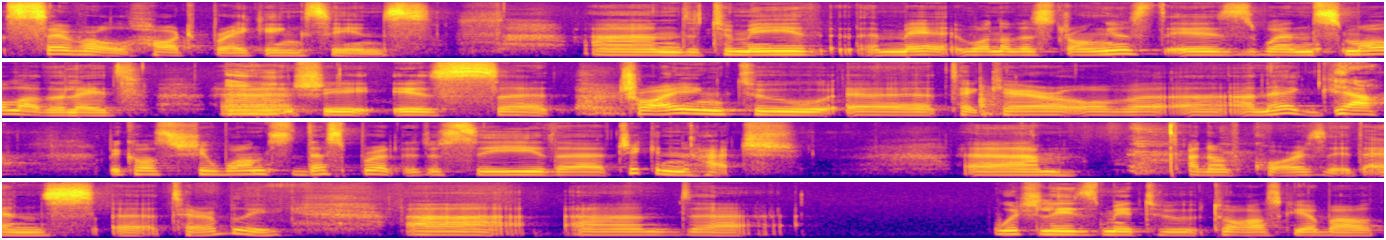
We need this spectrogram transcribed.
several heartbreaking scenes, and to me, one of the strongest is when small Adelaide. Uh, She is uh, trying to uh, take care of uh, an egg yeah because she wants desperately to see the chicken hatch. Um, and of course, it ends uh, terribly. Uh, and uh, which leads me to, to ask you about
